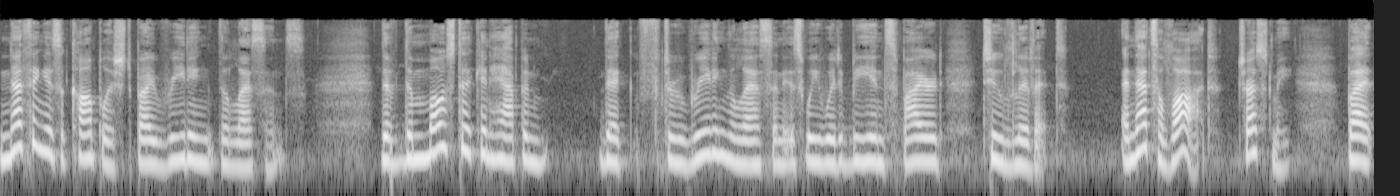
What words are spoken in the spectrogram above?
Nothing is accomplished by reading the lessons. The, the most that can happen that through reading the lesson is we would be inspired to live it. And that's a lot, trust me. But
